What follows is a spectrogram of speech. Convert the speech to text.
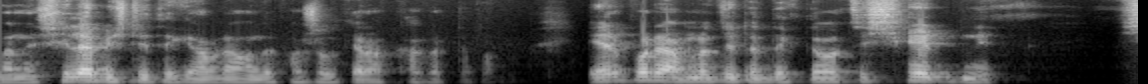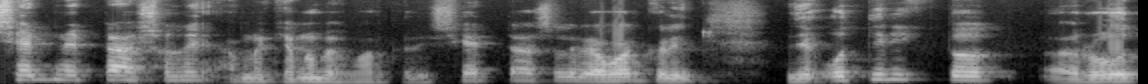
মানে শিলাবৃষ্টি থেকে আমরা আমাদের ফসলকে রক্ষা করতে পারব। এরপরে আমরা যেটা দেখতে পাচ্ছি শেড নেট শেড নেটটা আসলে আমরা কেন ব্যবহার করি? শেডটা আসলে ব্যবহার করি যে অতিরিক্ত রোদ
